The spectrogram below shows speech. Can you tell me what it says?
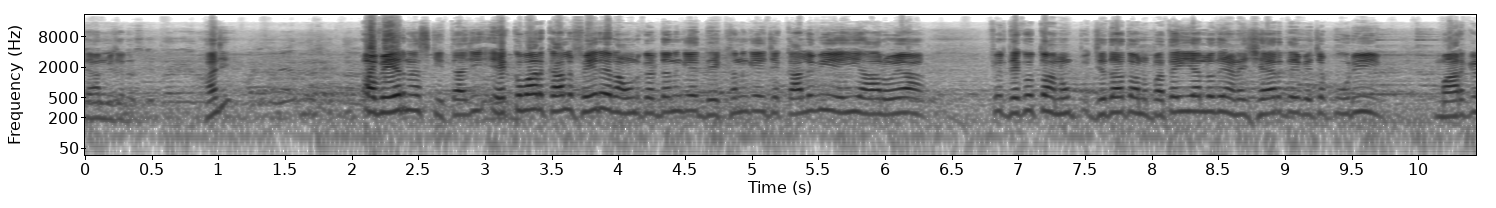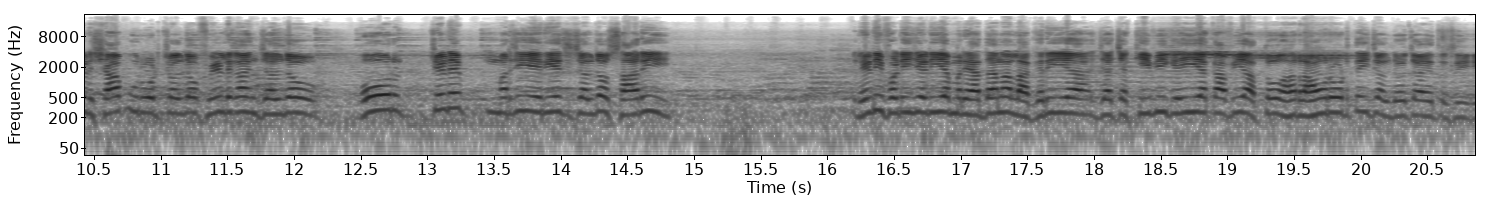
ਧਿਆਨ ਵਿੱਚ ਰੱਖੋ। ਹਾਂਜੀ ਅਵੇਅਰਨੈਸ ਕੀਤਾ ਜੀ। ਇੱਕ ਵਾਰ ਕੱਲ ਫੇਰ ਇਹ ਰਾਉਂਡ ਕੱਢਣਗੇ, ਦੇਖਣਗੇ। ਜੇ ਕੱਲ ਵੀ ਇਹੀ ਹਾਲ ਹੋਇਆ, ਫਿਰ ਦੇਖੋ ਤੁਹਾਨੂੰ, ਜਿੱਦਾਂ ਤੁਹਾਨੂੰ ਪਤਾ ਹੀ ਆ, ਲੁਧਿਆਣੇ ਸ਼ਹਿਰ ਦੇ ਵਿੱਚ ਪੂਰੀ ਮਾਰਕੀਟ ਸ਼ਾਹਪੁਰ ਰੋਡ ਚਲ ਜਾਓ, ਫੀਲਡਗੰਜ ਚਲ ਜਾਓ, ਹੋਰ ਜਿਹੜੇ ਮਰਜ਼ੀ ਏਰੀਆ 'ਚ ਚਲ ਜਾਓ, ਸਾਰੀ ਰੇੜੀ ਫੜੀ ਜਿਹੜੀ ਆ, ਮਰਿਆਦਾ ਨਾਲ ਲੱਗ ਰਹੀ ਆ, ਜਾਂ ਚੱਕੀ ਵੀ ਗਈ ਆ, ਕਾਫੀ ਹੱਥੋਂ ਹਰਾਉਂ ਰੋਡ ਤੇ ਹੀ ਚਲ ਜਾਓ, ਚਾਹੇ ਤੁਸੀਂ।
